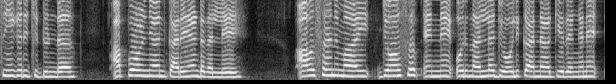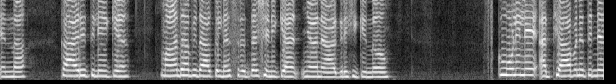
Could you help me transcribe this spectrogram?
സ്വീകരിച്ചിട്ടുണ്ട്. അപ്പോൾ ഞാൻ കരയേണ്ടതല്ലേ? അവസാനമായി ജോസഫ് എന്നെ ഒരു നല്ല ജോലിക്കാരനാക്കിയത് എങ്ങനെ എന്ന കാര്യത്തിലേക്ക് മാതാപിതാക്കളുടെ ശ്രദ്ധ ക്ഷണിക്കാൻ ഞാൻ ആഗ്രഹിക്കുന്നു. സ്കൂളിലെ അധ്യാപനത്തിന്റെ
